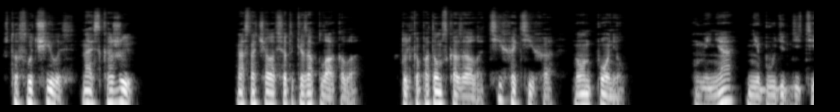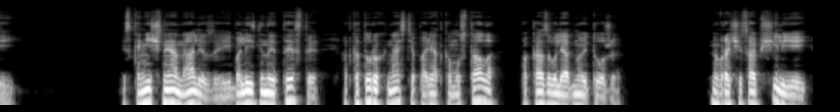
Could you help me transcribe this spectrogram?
«Что случилось? Настя, скажи!» Она сначала все-таки заплакала, только потом сказала «тихо-тихо», но он понял. «У меня не будет детей». Бесконечные анализы и болезненные тесты, от которых Настя порядком устала, показывали одно и то же. Но врачи сообщили ей,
